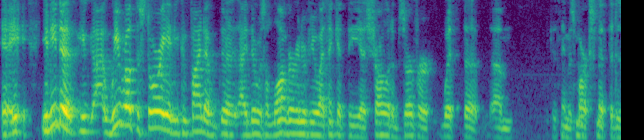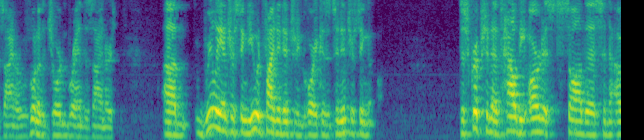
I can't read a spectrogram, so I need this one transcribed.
it, you need to. You, we wrote the story, and you can find a. The, there was a longer interview, I think, at the uh, Charlotte Observer with the. Um, his name is Mark Smith, the designer, who was one of the Jordan brand designers. Um, really interesting. You would find it interesting, Corey, because it's an interesting description of how the artist saw this and how,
